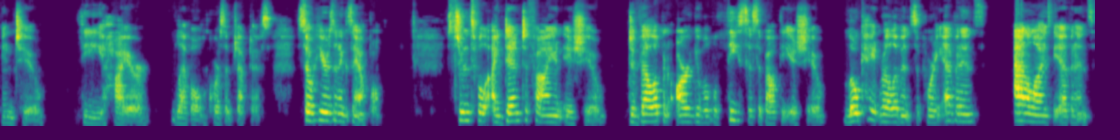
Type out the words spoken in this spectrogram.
into the higher level course objectives. So here's an example. Students will identify an issue, develop an arguable thesis about the issue, locate relevant supporting evidence, analyze the evidence,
